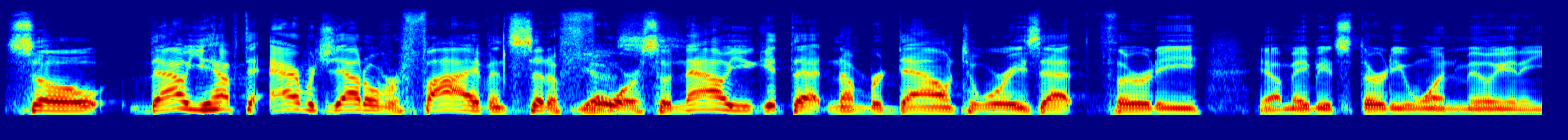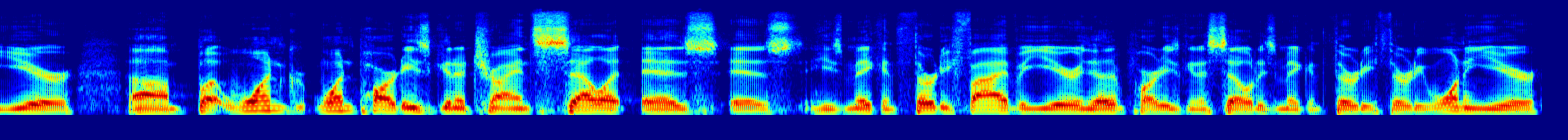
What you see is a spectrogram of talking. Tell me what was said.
so now you have to average that over five instead of four. Yes. So now you get that number down to where he's at 30, you know, maybe it's 31 million a year. Um, but one one party's going to try and sell it as as he's making 35 a year, and the other party's going to sell it he's making 30, 31 a year.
